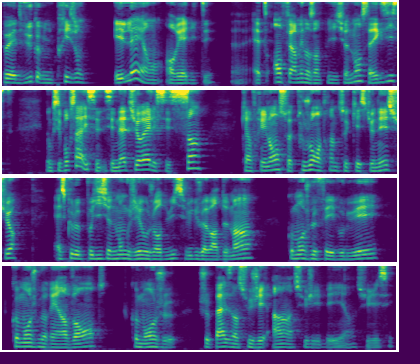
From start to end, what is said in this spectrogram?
peut être vu comme une prison et l'est en, en, réalité. être enfermé dans un positionnement, ça existe. Donc c'est pour ça, et c'est naturel et c'est sain qu'un freelance soit toujours en train de se questionner sur est-ce que le positionnement que j'ai aujourd'hui, celui que je vais avoir demain, comment je le fais évoluer, comment je me réinvente, comment je, je passe d'un sujet A à un sujet B à un sujet C.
